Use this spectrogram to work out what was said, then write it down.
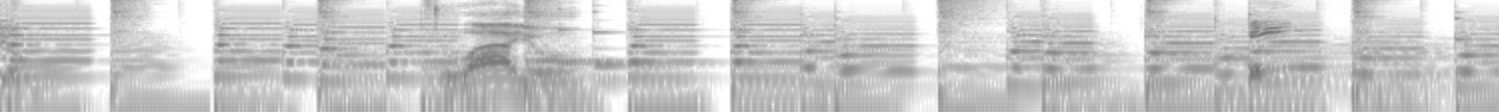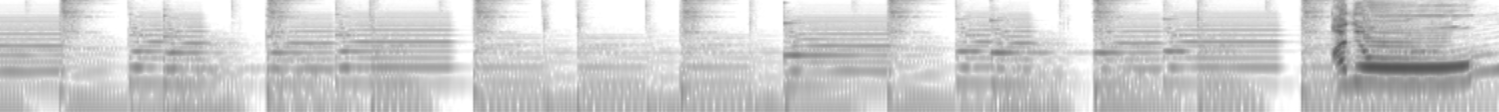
뿅. 좋아요. 안녕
